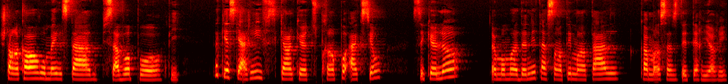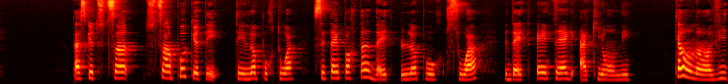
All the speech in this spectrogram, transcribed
je suis encore au même stade, puis ça va pas. Puis là, qu'est-ce qui arrive quand que tu prends pas action? C'est que là, à un moment donné, ta santé mentale commence à se détériorer. Parce que tu te sens tu te sens pas que tu es, là pour toi. C'est important d'être là pour soi, d'être intègre à qui on est. Quand on a envie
